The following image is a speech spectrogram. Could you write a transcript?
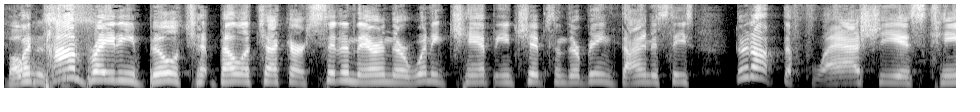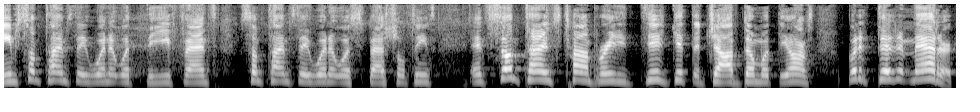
When Tom Brady and Bill Ch- Belichick are sitting there and they're winning championships and they're being dynasties, they're not the flashiest team. Sometimes they win it with defense, sometimes they win it with special teams, and sometimes Tom Brady did get the job done with the arms, but it didn't matter.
